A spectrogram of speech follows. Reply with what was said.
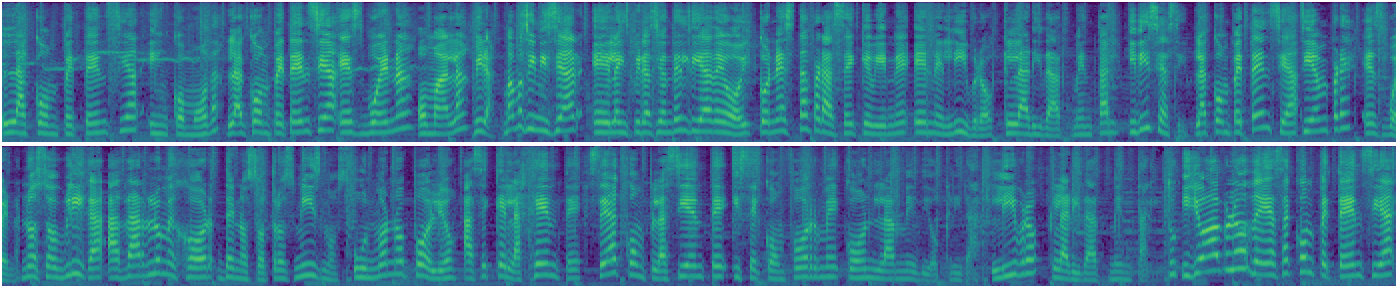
¿la competencia incomoda? ¿La competencia es buena o mala? Mira, vamos a iniciar eh, la inspiración del día de hoy con esta frase que viene en el libro Claridad Mental y dice así, la competencia siempre es buena, nos obliga a dar lo mejor de nosotros mismos. Un monopolio hace que la gente sea complaciente y se conforme con la mediocridad. Libro Claridad Mental. Y yo hablo de esa competencia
